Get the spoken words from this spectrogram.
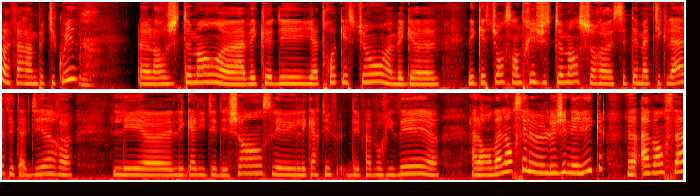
on va faire un petit quiz. Alors justement, avec des, il y a trois questions, avec des questions centrées justement sur ces thématiques-là, c'est-à-dire l'égalité des chances, les, les quartiers défavorisés. Euh. Alors on va lancer le, générique. Euh, avant ça,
